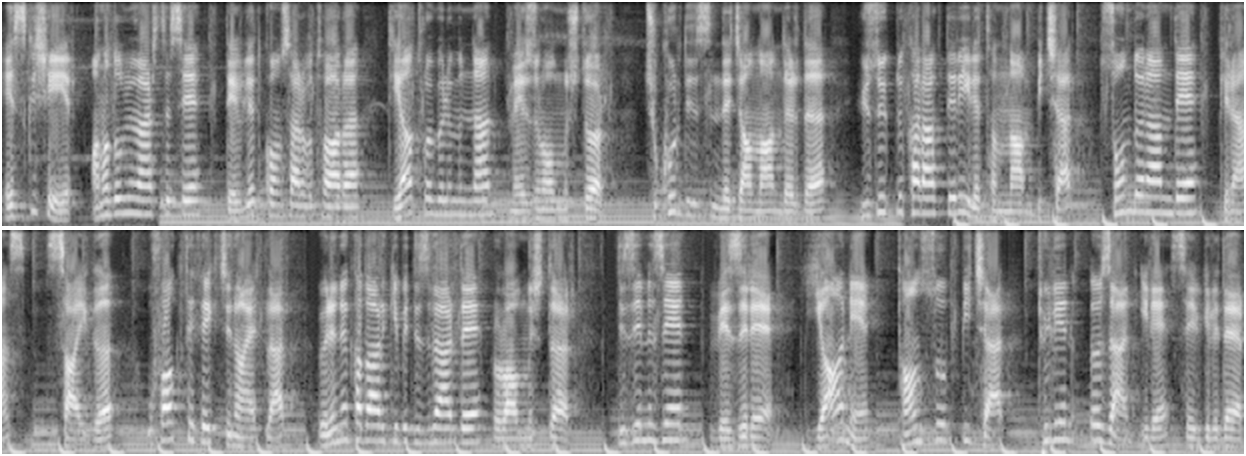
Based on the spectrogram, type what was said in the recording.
Eskişehir Anadolu Üniversitesi Devlet Konservatuarı tiyatro bölümünden mezun olmuştur. Çukur dizisinde canlandırdığı yüzüklü karakteriyle tanınan Biçer, son dönemde Prens, Saygı, Ufak Tefek Cinayetler, Ölene Kadar gibi dizilerde rol almıştır. Dizimizin veziri yani Tansu Biçer, Tülin Özen ile sevgilidir.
